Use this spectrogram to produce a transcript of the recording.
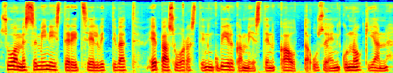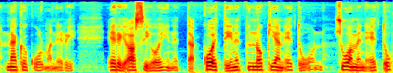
Suomessa ministerit selvittivät epäsuorasti niin kuin virkamiesten kautta usein niin kuin Nokian näkökulman eri, eri asioihin, että koettiin, että Nokian etu on Suomen etu.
